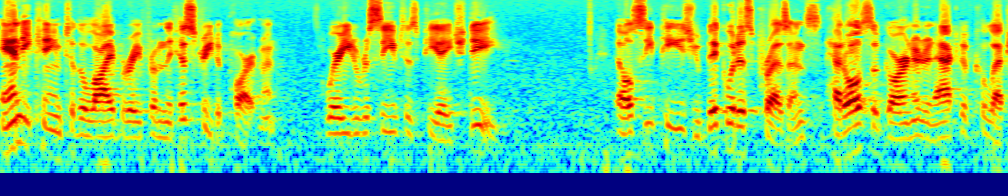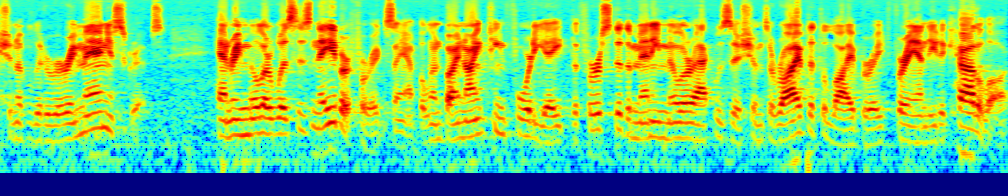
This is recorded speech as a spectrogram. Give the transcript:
Andy came to the library from the history department, where he received his PhD. LCP's ubiquitous presence had also garnered an active collection of literary manuscripts. Henry Miller was his neighbor, for example, and by 1948, the first of the many Miller acquisitions arrived at the library for Andy to catalog.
